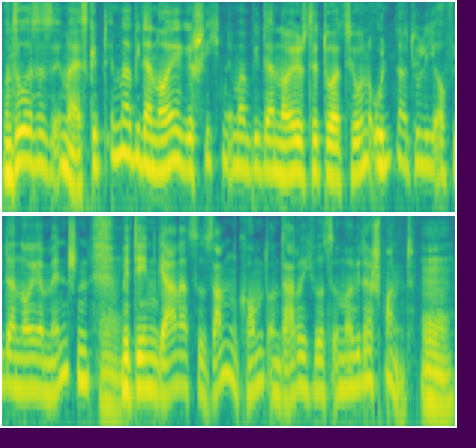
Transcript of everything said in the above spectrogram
Und so ist es immer. Es gibt immer wieder neue Geschichten, immer wieder neue Situationen und natürlich auch wieder neue Menschen, mhm. mit denen Gerner zusammenkommt und dadurch wird es immer wieder spannend. Mhm.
